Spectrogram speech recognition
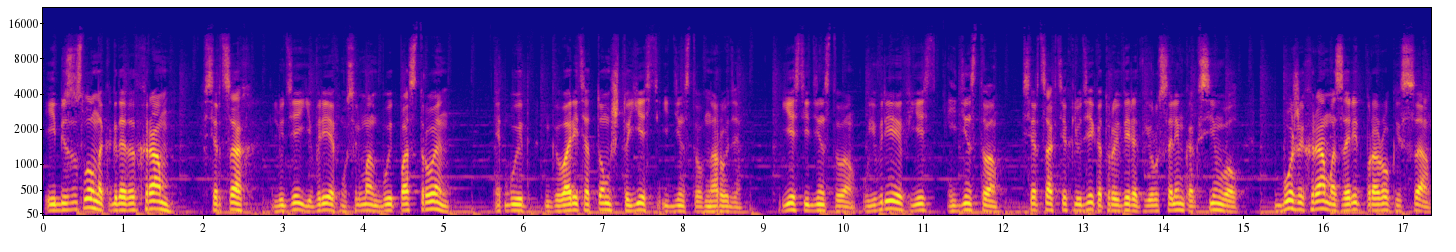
И безусловно, когда этот храм в сердцах людей, евреев, мусульман будет построен, это будет говорить о том, что есть единство в народе. Есть единство у евреев, есть единство в сердцах тех людей, которые верят в Иерусалим как символ. Божий храм озарит пророк Иса.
